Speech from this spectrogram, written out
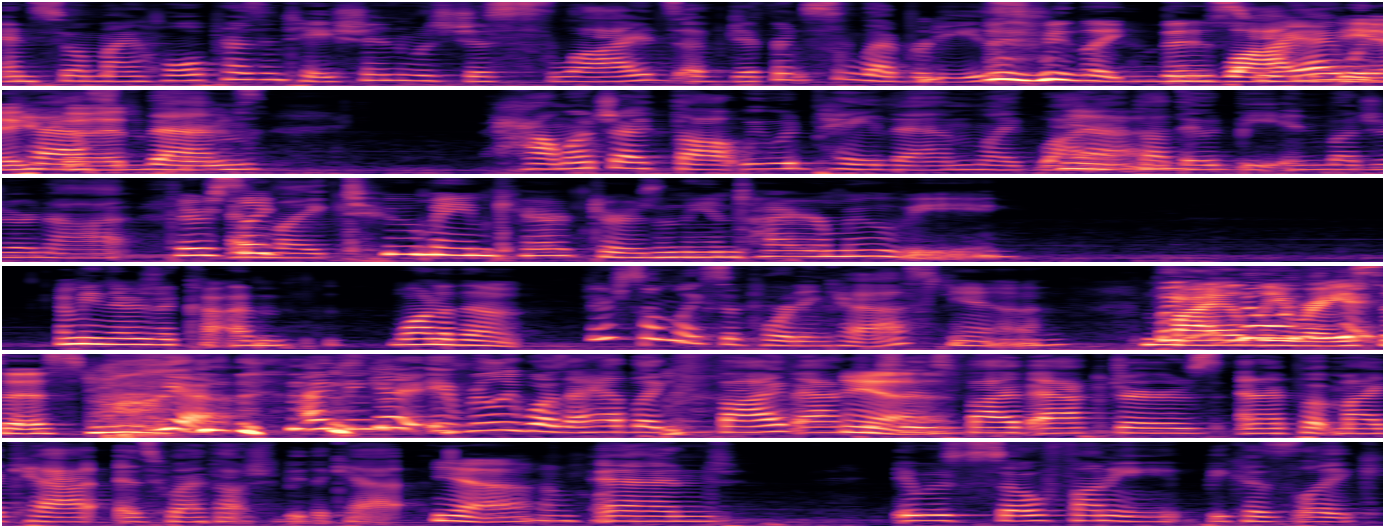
and so my whole presentation was just slides of different celebrities like this why would I would cast them, pers- how much I thought we would pay them, like why I thought they would be in budget or not. There's and, like, like- two main characters in the entire movie. I mean, there's a um, one of them, There's some like supporting cast. yeah, But no, mildly I racist. yeah, I think I, it really was. I had like five actresses, Yeah. five actors, and I put my cat as who I thought should be the cat. yeah. And it was so funny because like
